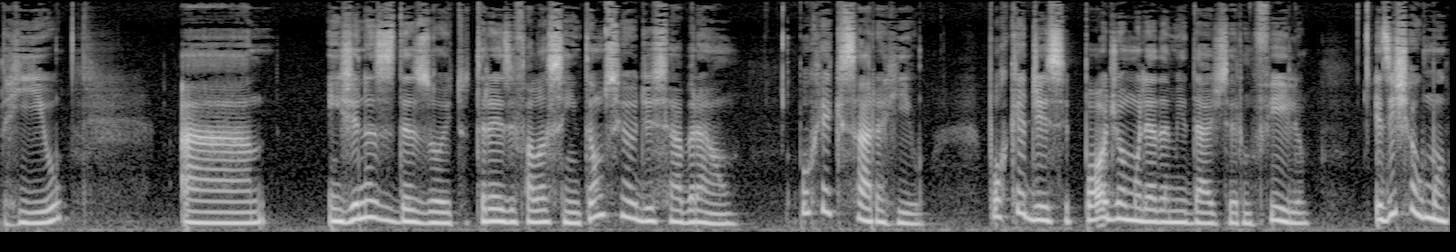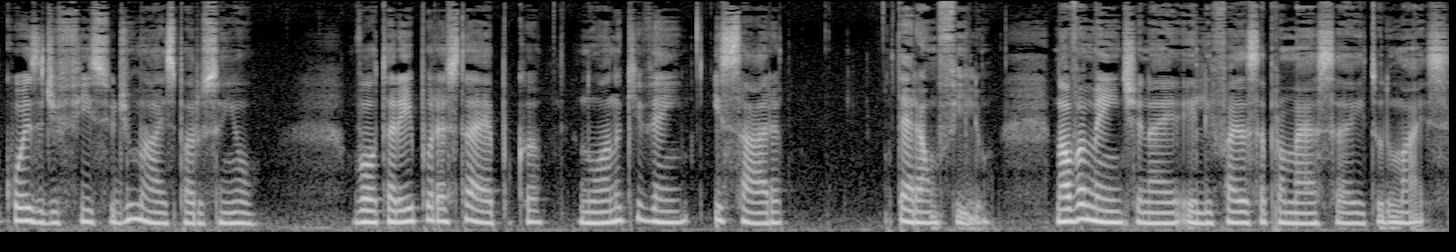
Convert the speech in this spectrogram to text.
riu, a, em Gênesis 18, 13, fala assim: Então o Senhor disse a Abraão: Por que que Sara riu? Porque disse: Pode uma mulher da minha idade ter um filho? Existe alguma coisa difícil demais para o Senhor? Voltarei por esta época, no ano que vem, e Sara terá um filho novamente, né? Ele faz essa promessa e tudo mais.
